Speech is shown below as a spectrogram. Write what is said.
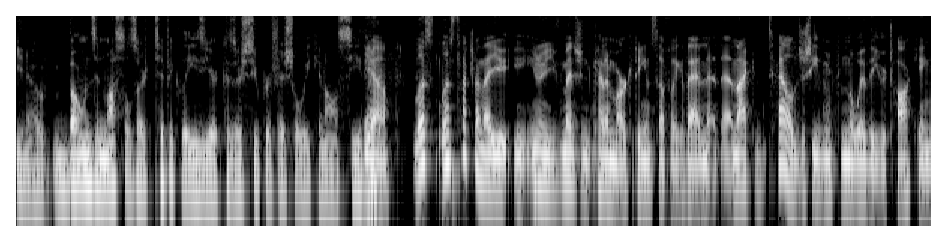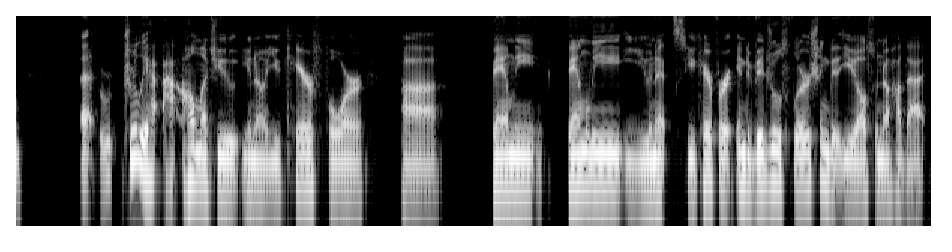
you know, bones and muscles are typically easier because they're superficial. We can all see that. Yeah, let's let's touch on that. You you know you've mentioned kind of marketing and stuff like that, and and I can tell just even from the way that you're talking, uh, truly how much you you know you care for uh, family family units. You care for individuals flourishing, but you also know how that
